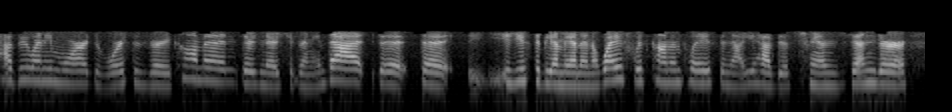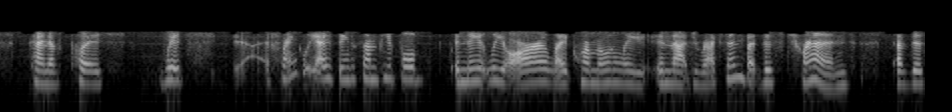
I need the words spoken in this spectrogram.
taboo anymore. Divorce is very common. There's no sugaring that. The the it used to be a man and a wife was commonplace, and now you have this transgender kind of push, which uh, frankly I think some people innately are like hormonally in that direction. But this trend of this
